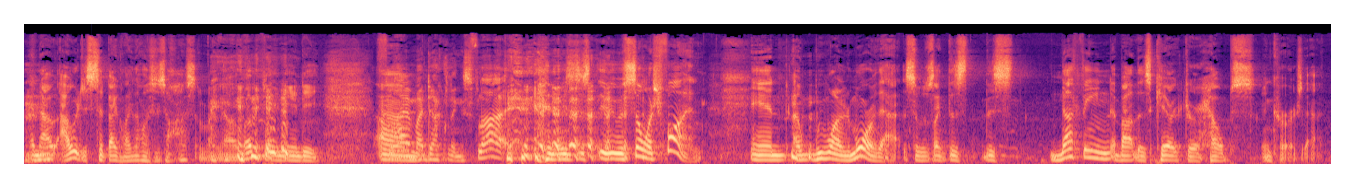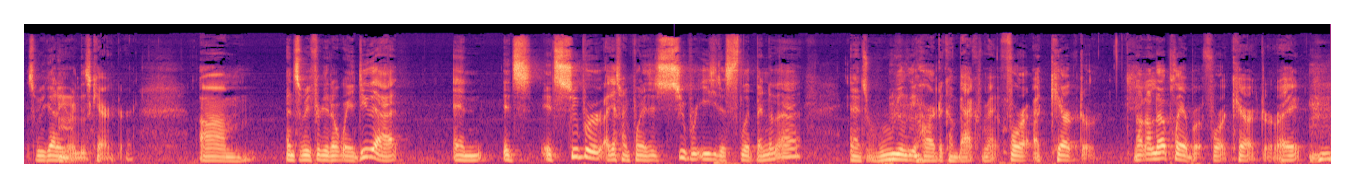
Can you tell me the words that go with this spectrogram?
And mm-hmm. I, I would just sit back like, "Oh, this is awesome! Like, I love playing D and D." Fly, um, my ducklings, fly. And it was just it was so much fun, and we wanted more of that. So it was like this this nothing about this character helps encourage that. So we got to get rid of this mm. character, um, and so we figured out a way to do that. And it's it's super. I guess my point is it's super easy to slip into that, and it's really hard to come back from it for a character, not not a player, but for a character, right? Mm-hmm.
